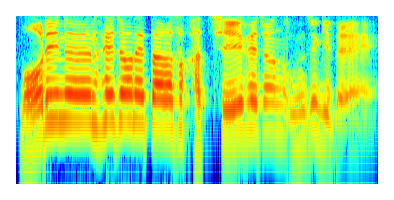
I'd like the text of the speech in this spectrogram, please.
머리는 회전에 따라서 같이 회전 움직이되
